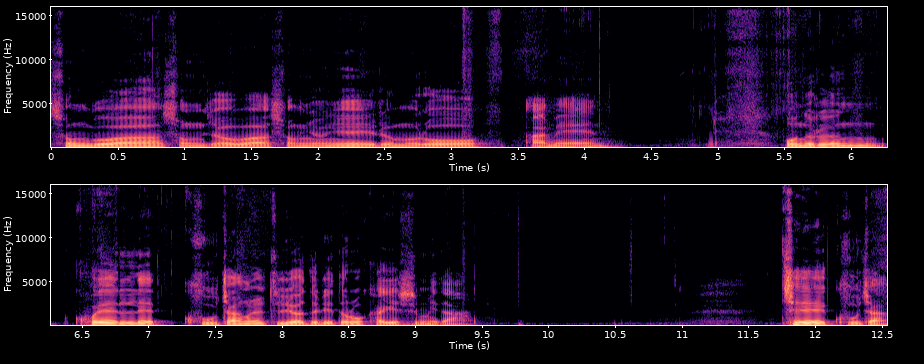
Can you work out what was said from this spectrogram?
성부와 성자와 성령의 이름으로 아멘. 오늘은 코엘렛 9장을 들려드리도록 하겠습니다. 제 9장.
